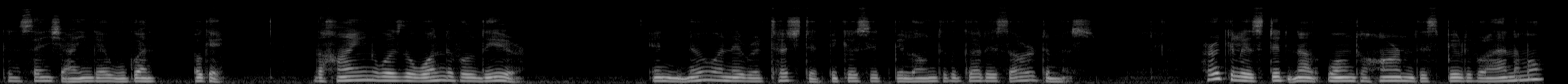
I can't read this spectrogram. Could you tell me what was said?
跟三峡应该无关，OK。The hind was a wonderful deer, and no one ever touched it because it belonged to the goddess Artemis. Hercules did not want to harm this beautiful animal,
